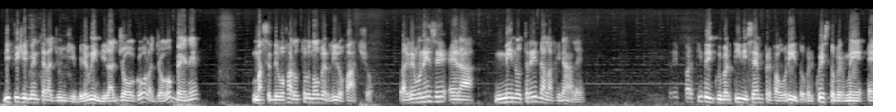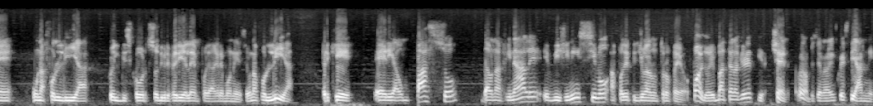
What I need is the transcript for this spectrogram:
difficilmente raggiungibile, quindi la gioco, la gioco bene, ma se devo fare un turnover lì lo faccio. La Cremonese era meno 3 dalla finale, tre partite in cui partivi sempre favorito, per questo per me è una follia quel discorso di preferire l'Empoli alla Cremonese, una follia, perché eri a un passo da una finale e vicinissimo a poterti giocare un trofeo. Poi dovevi battere la Fiorentina, certo, però mi sembra che in questi anni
